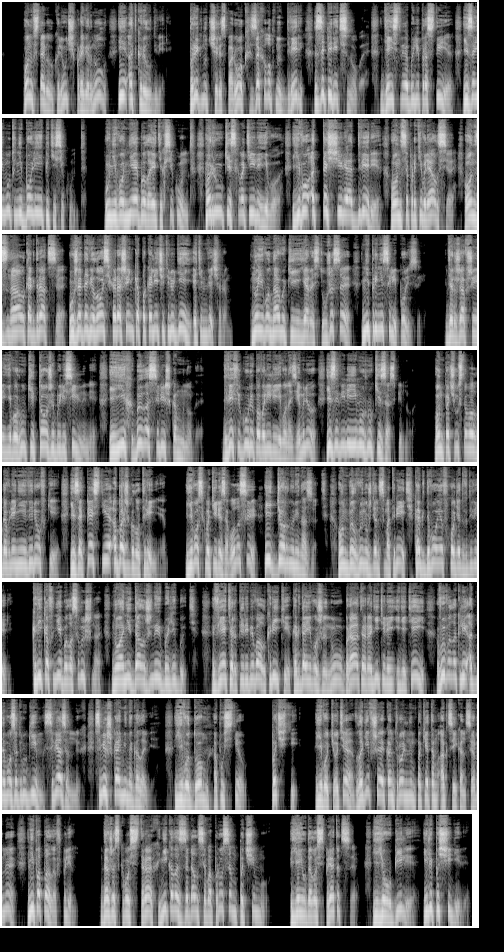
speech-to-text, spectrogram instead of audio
Он вставил ключ, провернул и открыл дверь. Прыгнуть через порог, захлопнуть дверь, запереть снова. Действия были простые и займут не более пяти секунд. У него не было этих секунд. Руки схватили его. Его оттащили от двери. Он сопротивлялся. Он знал, как драться. Уже довелось хорошенько покалечить людей этим вечером. Но его навыки и ярость ужаса не принесли пользы. Державшие его руки тоже были сильными, и их было слишком много. Две фигуры повалили его на землю и завели ему руки за спину. Он почувствовал давление веревки, и запястье обожгло трением. Его схватили за волосы и дернули назад. Он был вынужден смотреть, как двое входят в дверь. Криков не было слышно, но они должны были быть. Ветер перебивал крики, когда его жену, брата, родителей и детей выволокли одного за другим, связанных, с мешками на голове. Его дом опустел. Почти. Его тетя, владевшая контрольным пакетом акций концерна, не попала в плен. Даже сквозь страх Николас задался вопросом, почему. Ей удалось спрятаться, ее убили или пощадили.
